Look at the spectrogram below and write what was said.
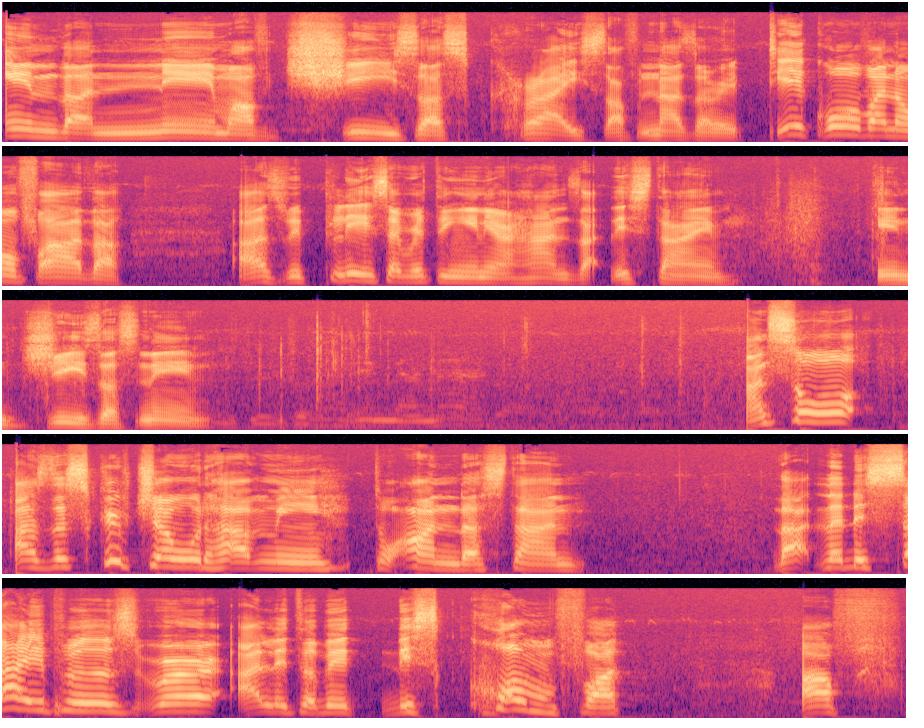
in the name of Jesus Christ of Nazareth. Take over now, Father, as we place everything in your hands at this time. In Jesus' name. And so, as the scripture would have me to understand, that the disciples were a little bit discomfort of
